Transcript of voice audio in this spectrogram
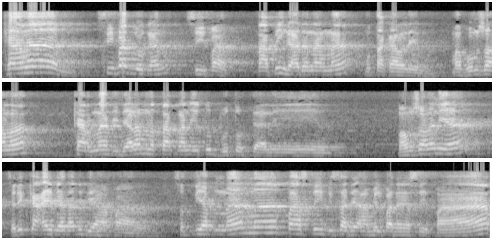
Kalam, sifat bukan? Sifat, tapi enggak ada nama mutakallim. Mafhum insyaallah? Karena di dalam menetapkan itu butuh dalil. Paham soal ini ya? Jadi kaidah tadi dihafal. Setiap nama pasti bisa diambil padanya sifat,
